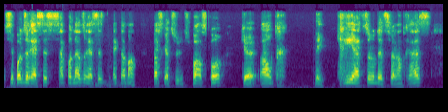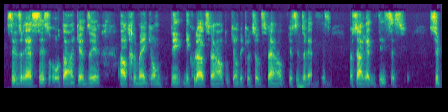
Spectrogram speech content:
c'est pas du racisme ça n'a pas l'air du racisme directement parce que tu tu penses pas que entre des créatures de différentes races c'est du racisme autant que dire entre humains qui ont des, des, couleurs différentes ou qui ont des cultures différentes, que c'est du racisme. Parce qu'en réalité, c'est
